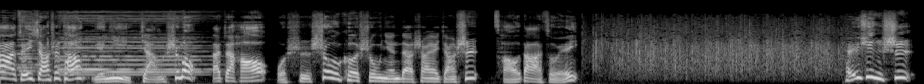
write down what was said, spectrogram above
大嘴讲师堂圆你讲师梦，大家好，我是授课十五年的商业讲师曹大嘴。培训师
